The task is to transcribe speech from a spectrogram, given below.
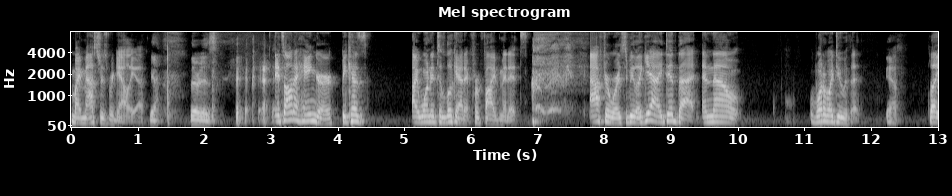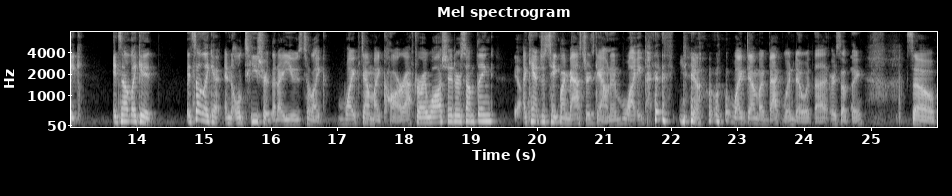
my master's regalia. yeah. There it is. It's on a hanger because I wanted to look at it for five minutes afterwards to be like, yeah, I did that. And now what do I do with it? yeah. Like, it's not like it. It's not like a, an old T-shirt that I use to like wipe down my car after I wash it or something. Yeah. I can't just take my master's gown and wipe, you know, wipe down my back window with that or something. So,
